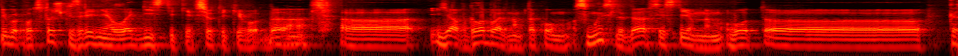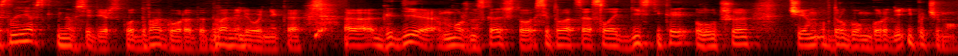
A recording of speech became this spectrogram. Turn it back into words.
Егор, вот с точки зрения логистики, все-таки вот, да, э, я в глобальном таком смысле, да, в системном, вот э, Красноярск и Новосибирск, вот два города, два mm-hmm. миллионника, э, где можно сказать, что ситуация с логистикой лучше, чем в другом городе, и почему?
